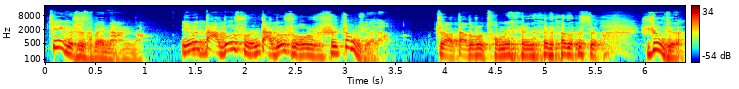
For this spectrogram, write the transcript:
这个是特别难的，因为大多数人大多数时候是正确的，至少大多数聪明的人 大多数是正确的，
